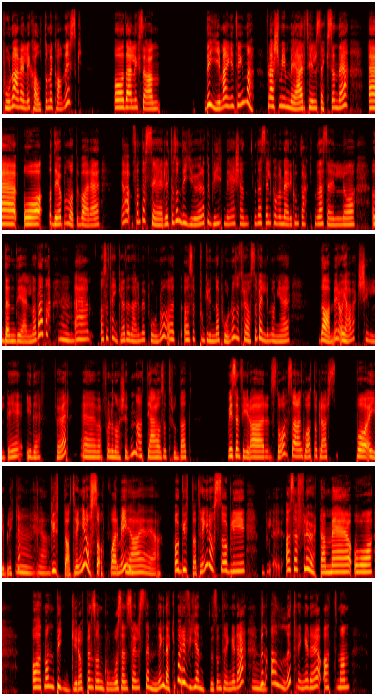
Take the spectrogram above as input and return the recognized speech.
porno er veldig kaldt og mekanisk. Og det er liksom Det gir meg ingenting, da. For det er så mye mer til sex enn det. Eh, og, og det å på en måte bare ja, fantasere litt og sånn. Det gjør at du blir mer kjent med deg selv, kommer mer i kontakt med deg selv og, og den delen av deg, da. Mm. Eh, og så tenker jeg at det der med porno, og, altså på grunn av porno, så tror jeg også veldig mange damer, og jeg har vært skyldig i det før, eh, for noen år siden, at jeg har også trodd at hvis en fyr har stå, så er han kåt og klar på øyeblikket. Mm, ja. Gutta trenger også oppvarming. ja, ja, ja. Og gutta trenger også å bli, bli altså, flørta med, og, og at man bygger opp en sånn god og sensuell stemning. Det er ikke bare vi jentene som trenger det, Mm. men alle trenger det. At man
